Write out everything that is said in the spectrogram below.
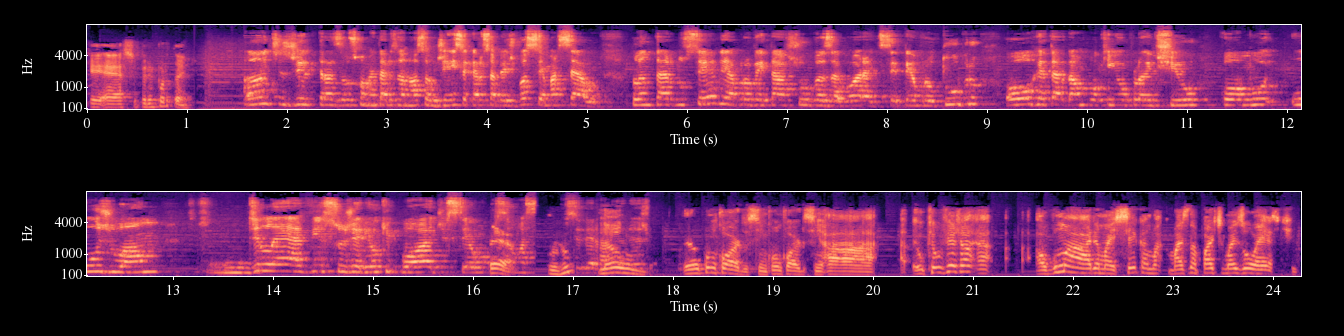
que é super importante. Antes de trazer os comentários da nossa audiência, quero saber de você, Marcelo. Plantar no cedo e aproveitar as chuvas agora de setembro, outubro, ou retardar um pouquinho o plantio, como o João de leve sugeriu que pode ser uma é, opção é, assim uhum. considerada. Não, né, eu concordo, sim, concordo, sim. A, o que eu vejo, a, alguma área mais seca, mais na parte mais oeste,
